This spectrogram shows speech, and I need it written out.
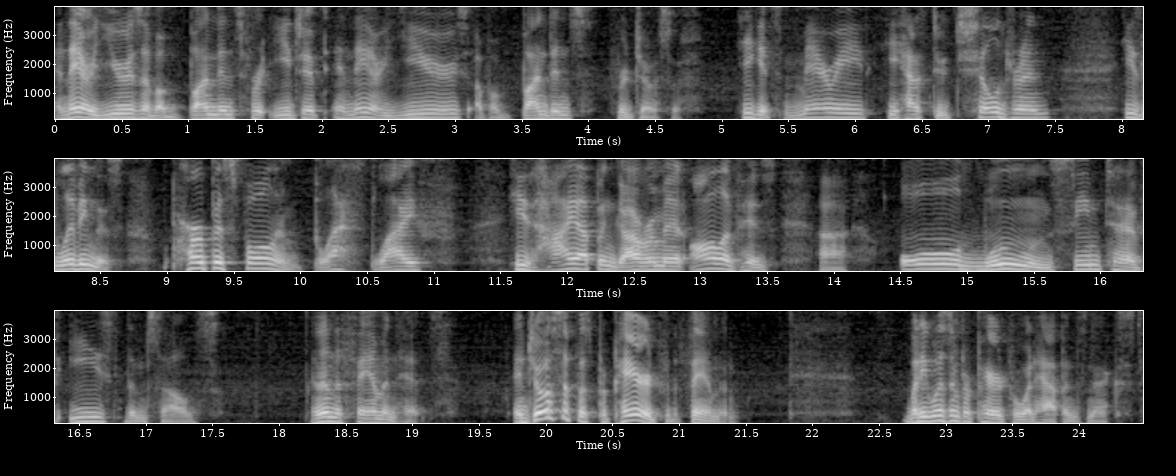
and they are years of abundance for Egypt, and they are years of abundance for Joseph. He gets married, he has two children, he's living this purposeful and blessed life. He's high up in government, all of his uh, old wounds seem to have eased themselves. And then the famine hits. And Joseph was prepared for the famine, but he wasn't prepared for what happens next.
